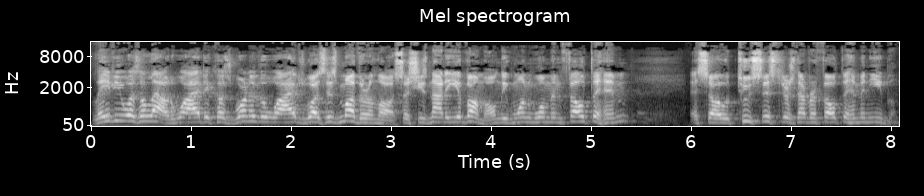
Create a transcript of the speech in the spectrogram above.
Levi was allowed. Why? Because one of the wives was his mother-in-law, so she's not a Yivam. Only one woman fell to him, so two sisters never fell to him in Yibam.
